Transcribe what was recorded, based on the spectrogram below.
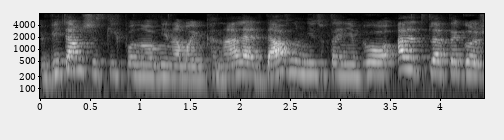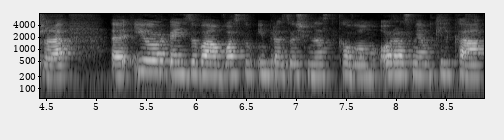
Witam wszystkich ponownie na moim kanale. Dawno mnie tutaj nie było, ale to dlatego, że e, i organizowałam własną imprezę osiemnastkową oraz miałam kilka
